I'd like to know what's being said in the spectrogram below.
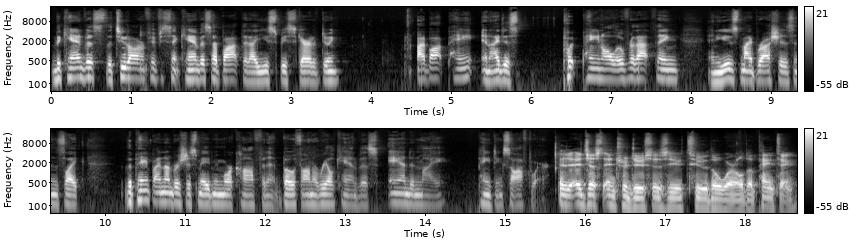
the canvas, the two dollar and fifty cent canvas I bought that I used to be scared of doing. I bought paint and I just put paint all over that thing and used my brushes and it's like the paint by numbers just made me more confident both on a real canvas and in my painting software. It, it just introduces you to the world of painting.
